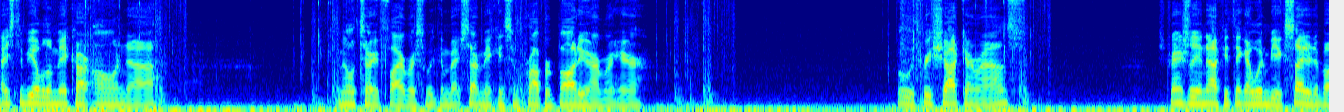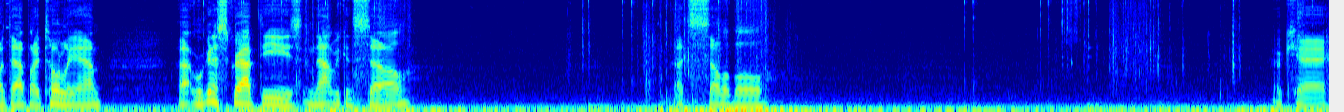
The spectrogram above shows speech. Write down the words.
Nice to be able to make our own uh, military fiber so we can start making some proper body armor here. Ooh, three shotgun rounds. Strangely enough, you'd think I wouldn't be excited about that, but I totally am. Uh, we're going to scrap these, and that we can sell. That's sellable. Okay.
